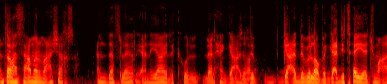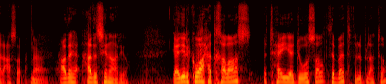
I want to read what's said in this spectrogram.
أنت راح تتعامل مع شخص عنده flare يعني جاي لك للحين قاعد dev قاعد developing قاعد يتهيج مع العصب. نعم. هذا هذا السيناريو قاعد يجيلك واحد خلاص تهيج ووصل ثبت في ال plateau.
